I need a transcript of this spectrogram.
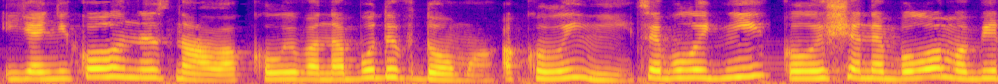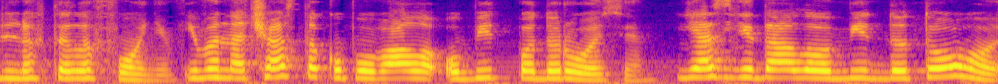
і я ніколи не знала, коли вона буде вдома, а коли ні. Це були дні, коли ще не було мобільних телефонів, і вона часто купувала обід по дорозі. Я з'їдала обід до того,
